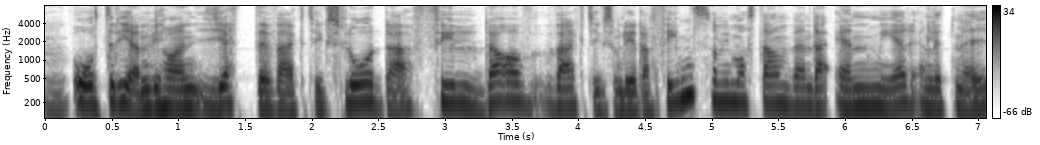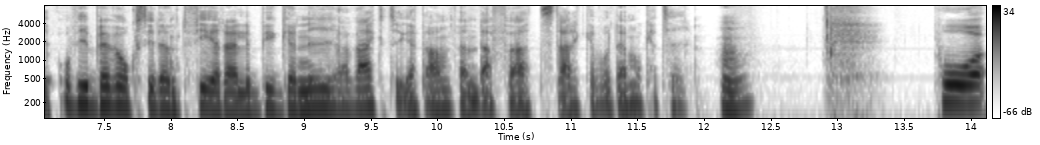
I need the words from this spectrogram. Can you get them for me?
Mm. Återigen, vi har en jätteverktygslåda fyllda av verktyg som redan finns som vi måste använda än mer enligt mig och vi behöver också identifiera eller bygga nya verktyg att använda för att stärka vår demokrati. Mm. På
